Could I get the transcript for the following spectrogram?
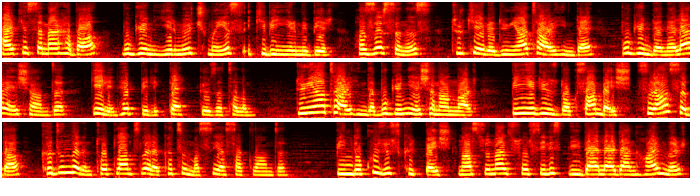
Herkese merhaba. Bugün 23 Mayıs 2021. Hazırsanız Türkiye ve dünya tarihinde bugün de neler yaşandı? Gelin hep birlikte göz atalım. Dünya tarihinde bugün yaşananlar 1795 Fransa'da kadınların toplantılara katılması yasaklandı. 1945 Nasyonal Sosyalist liderlerden Heimler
